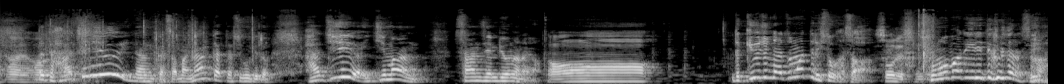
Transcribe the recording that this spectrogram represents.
はいはいだって80位なんかさ、まあなんかあったらすごいけど、80位は1万3000票なのよ。ああ。で、球場に集まってる人がさ、そうですね。その場で入れてくれたらさ、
